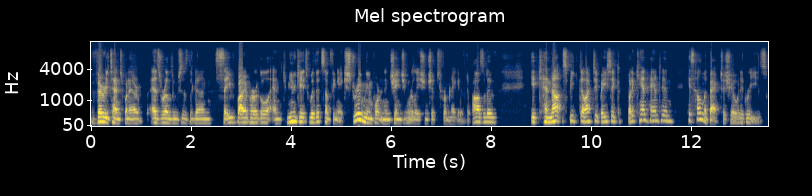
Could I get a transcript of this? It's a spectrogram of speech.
Very tense when er-, Ezra loses the gun, saved by a Purrgil, and communicates with it something extremely important in changing relationships from negative to positive. It cannot speak Galactic Basic, but it can hand him his helmet back to show it agrees.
